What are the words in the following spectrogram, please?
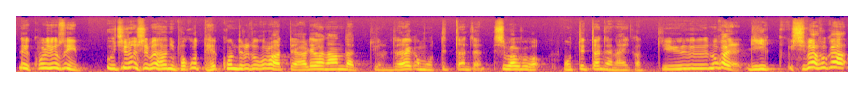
でこれ要するにうちの芝生にポコってへっこんでるところがあってあれは何だっていうの誰か持ってったんじゃ芝生を持ってったんじゃないかっていうのがリリック芝生が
